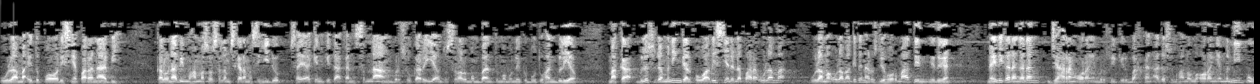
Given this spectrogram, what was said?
Ulama itu pewarisnya para Nabi. Kalau Nabi Muhammad SAW sekarang masih hidup, saya yakin kita akan senang, bersukaria untuk selalu membantu memenuhi kebutuhan beliau. Maka beliau sudah meninggal, pewarisnya adalah para ulama. Ulama-ulama kita harus dihormatin gitu kan. Nah ini kadang-kadang jarang orang yang berpikir. Bahkan ada subhanallah orang yang menipu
